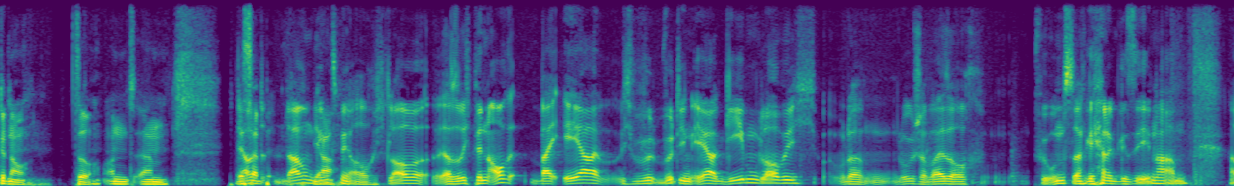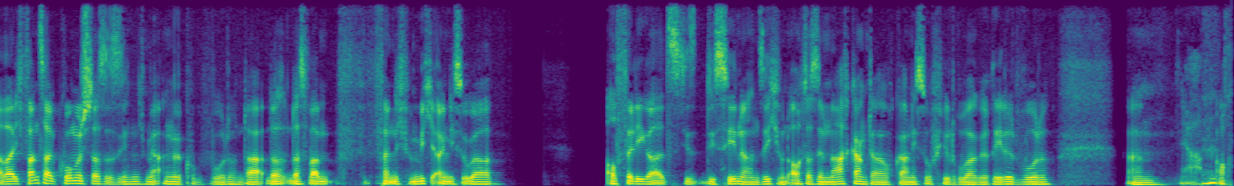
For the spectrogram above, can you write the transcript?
Genau. So, und ähm, deshalb. Ja, darum ja. ging es mir auch. Ich glaube, also ich bin auch bei eher, ich würde ihn eher geben, glaube ich, oder logischerweise auch für uns dann gerne gesehen haben. Aber ich fand es halt komisch, dass es sich nicht mehr angeguckt wurde. Und da, das, das war, fand ich für mich eigentlich sogar auffälliger als die, die Szene an sich und auch, dass im Nachgang da auch gar nicht so viel drüber geredet wurde. Ähm, ja, auch,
